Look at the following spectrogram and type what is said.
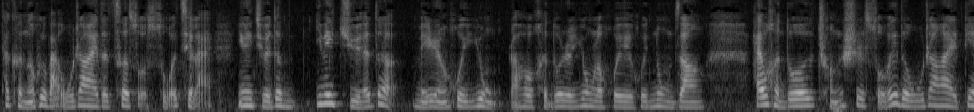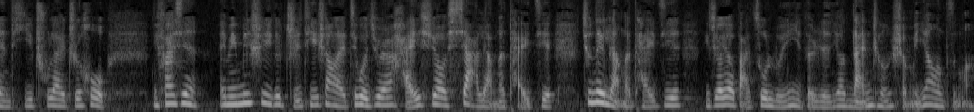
他可能会把无障碍的厕所锁起来，因为觉得因为觉得没人会用，然后很多人用了会会弄脏。还有很多城市所谓的无障碍电梯出来之后，你发现，哎，明明是一个直梯上来，结果居然还需要下两个台阶。就那两个台阶，你知道要把坐轮椅的人要难成什么样子吗？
